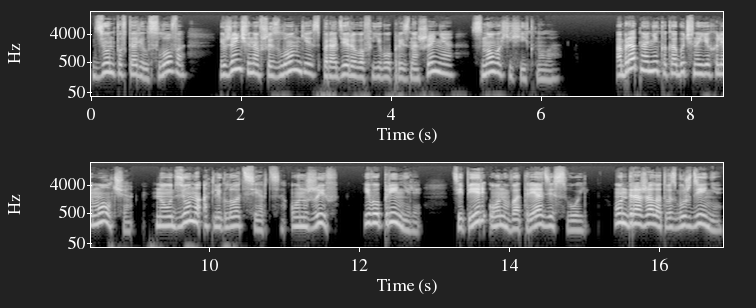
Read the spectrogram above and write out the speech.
Дзюн повторил слово, и женщина в шезлонге, спародировав его произношение, снова хихикнула. Обратно они, как обычно, ехали молча, но у Дзюна отлегло от сердца. Он жив, его приняли. Теперь он в отряде свой. Он дрожал от возбуждения,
